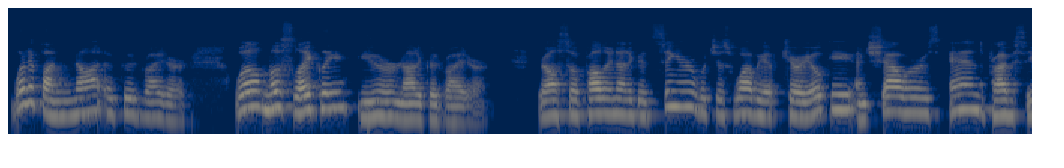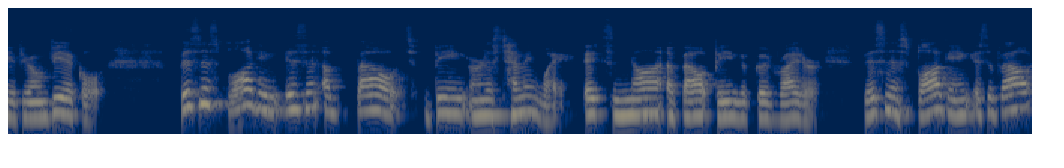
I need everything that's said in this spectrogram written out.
What if I'm not a good writer? Well, most likely you're not a good writer. You're also probably not a good singer, which is why we have karaoke and showers and the privacy of your own vehicle. Business blogging isn't about being Ernest Hemingway. It's not about being a good writer. Business blogging is about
